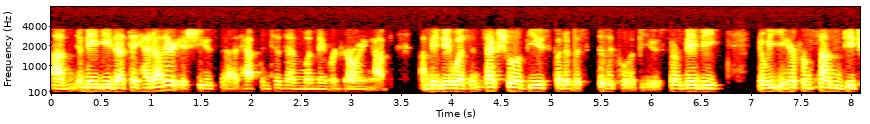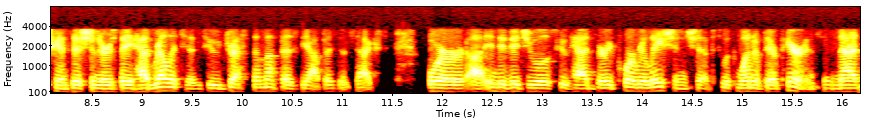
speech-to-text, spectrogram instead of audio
Um, it may be that they had other issues that happened to them when they were growing up. Uh, maybe it wasn't sexual abuse, but it was physical abuse. Or maybe you, know, you hear from some detransitioners, they had relatives who dressed them up as the opposite sex, or uh, individuals who had very poor relationships with one of their parents, and that,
